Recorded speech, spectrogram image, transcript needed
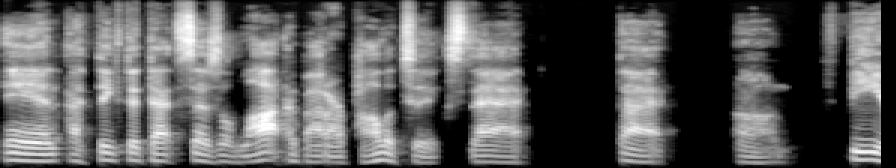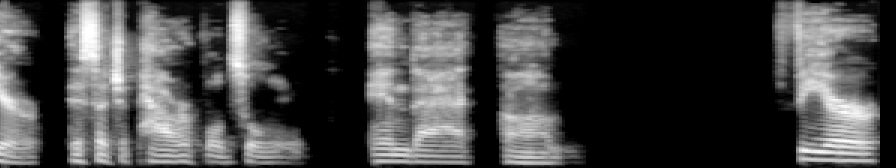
And I think that that says a lot about our politics that that um, fear is such a powerful tool and that um, fear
